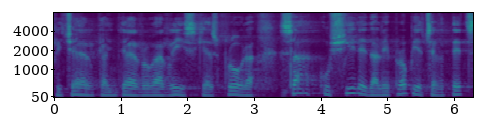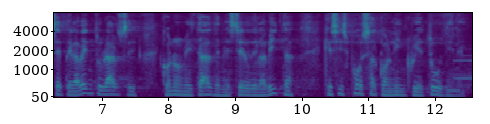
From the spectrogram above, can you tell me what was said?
ricerca, interroga, rischia, esplora, sa uscire dalle proprie certezze per avventurarsi con umiltà del mistero della vita che si sposa con l'inquietudine.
